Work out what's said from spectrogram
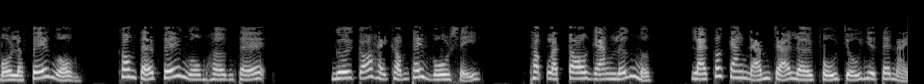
bộ là phế ngôn, không thể phế ngôn hơn thế. Ngươi có hay không thấy vô sĩ, thật là to gan lớn mực, lại có can đảm trả lời phụ chủ như thế này.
